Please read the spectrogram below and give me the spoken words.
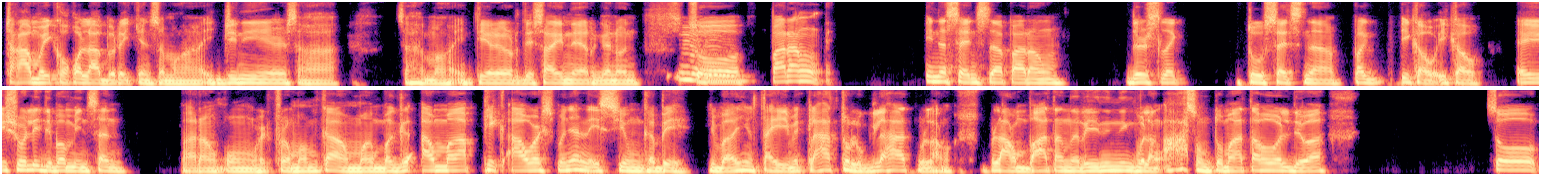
Tsaka mo i-collaborate 'yun sa mga engineer, sa sa mga interior designer, ganun. Mm-hmm. So parang in a sense na parang there's like two sets na pag ikaw, ikaw. Eh usually 'di ba minsan parang kung work from home ka, ang mga, ang mga peak hours mo niyan is yung gabi, 'di ba? Yung tahimik lahat, tulog lahat, walang wala kang batang narinig, walang asong tumatahol, 'di ba? So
